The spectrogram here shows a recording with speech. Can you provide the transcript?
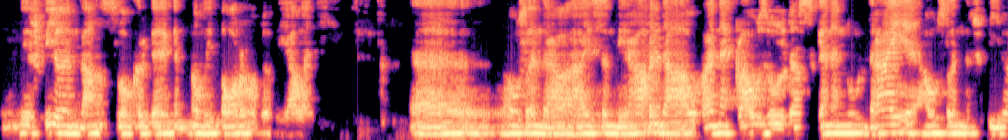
wir spielen ganz locker gegen Novibor oder wie alle äh, Ausländer heißen. Wir haben da auch eine Klausel, das können nur drei Ausländer spielen.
